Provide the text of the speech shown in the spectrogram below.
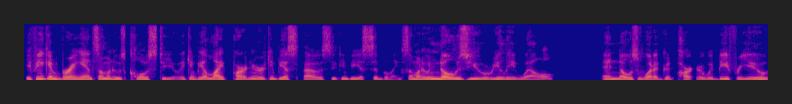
If you can bring in someone who's close to you it can be a life partner it can be a spouse it can be a sibling someone who knows you really well and knows what a good partner would be for you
